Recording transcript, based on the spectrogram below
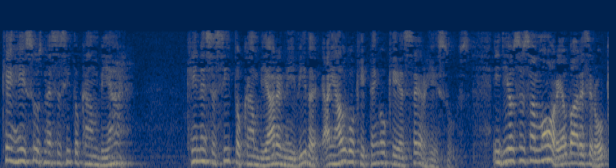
¿qué Jesús necesito cambiar? ¿Qué necesito cambiar en mi vida? Hay algo que tengo que hacer, Jesús. Y Dios es amor. Él va a decir, ok,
